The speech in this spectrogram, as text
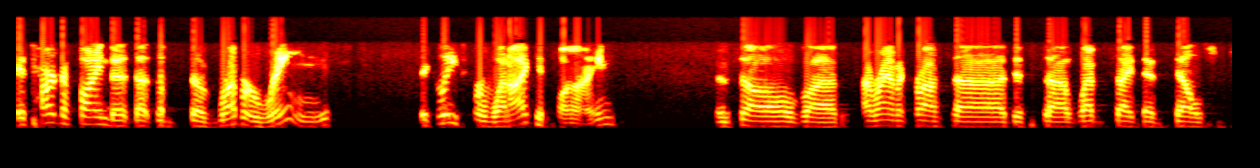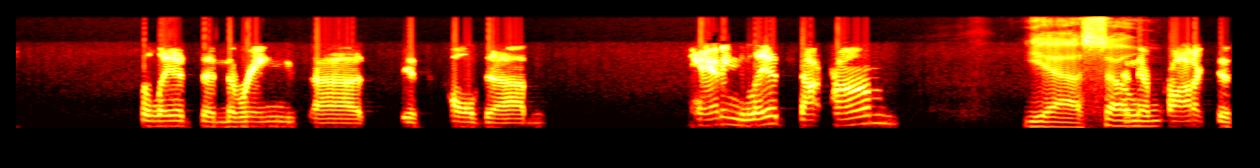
it's hard to find the, the, the, the rubber rings, at least for what I could find. And so uh, I ran across uh, this uh, website that sells the lids and the rings. Uh, it's called um, canninglids.com, Yeah. So. And their product is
